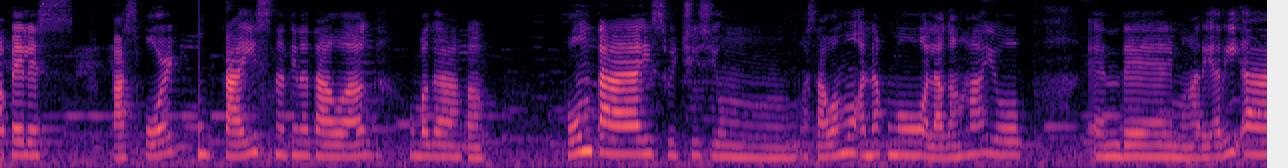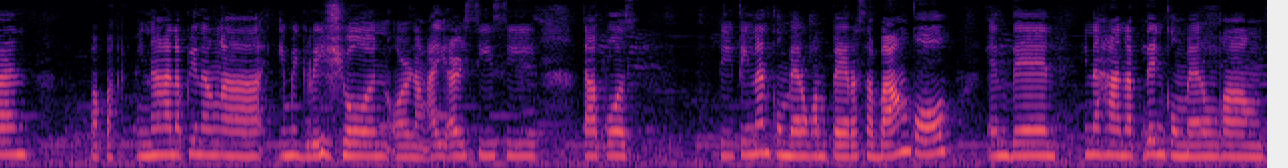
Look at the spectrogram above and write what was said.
papeles, passport, ties na tinatawag, kumbaga, ah, home ties, which is yung asawa mo, anak mo, alagang hayop, and then mga ari-arian, papak hinahanap yun ng ah, immigration or ng IRCC, tapos titingnan kung meron kang pera sa bangko, and then hinahanap din kung meron kang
